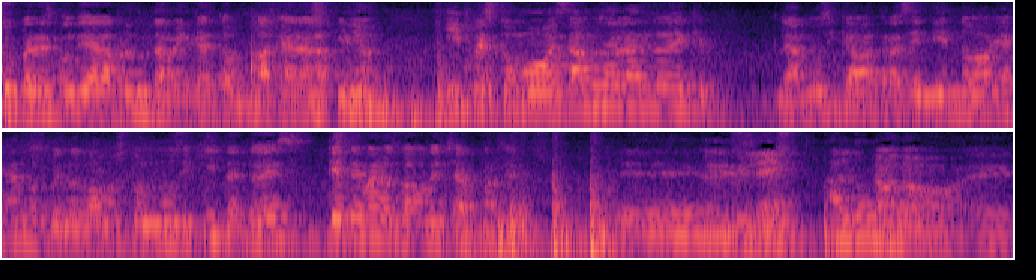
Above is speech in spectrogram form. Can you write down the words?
súper respondida la pregunta, me encantó. Bacana la opinión. Y pues como estamos hablando de que la música va trascendiendo, va viajando, pues nos vamos con musiquita. Entonces, ¿qué tema nos vamos a echar, parceros? Eh, Miley. Algo No, mejor. no. Eh,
